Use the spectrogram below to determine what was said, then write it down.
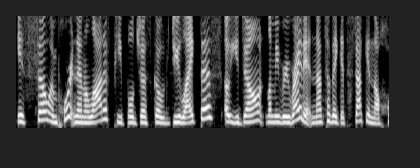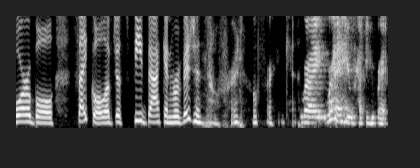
is so important. And a lot of people just go, Do you like this? Oh, you don't? Let me rewrite it. And that's how they get stuck in the horrible cycle of just feedback and revisions over and over again. Right, right, right, right.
